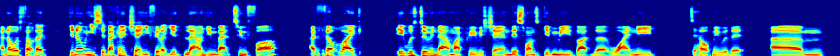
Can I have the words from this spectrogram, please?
And I always felt like, do you know when you sit back in a chair and you feel like you're lounging back too far? I felt like it was doing that on my previous chair, and this one's giving me like the what I need to help me with it. Um,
